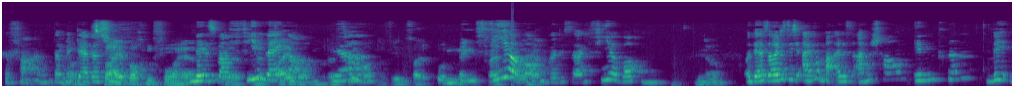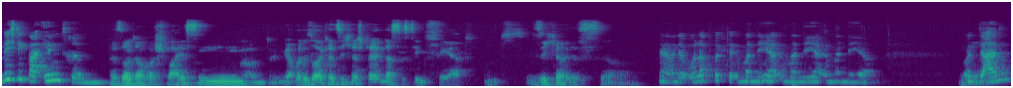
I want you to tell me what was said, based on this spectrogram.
gefahren, damit genau, der das zwei schon, Wochen vorher. Nee, das war oder, viel oder länger. Drei Wochen oder ja. vier Wochen, auf jeden Fall Unmengen Vier vorher. Wochen würde ich sagen, vier Wochen. Ja. Und der sollte sich einfach mal alles anschauen, innen drin wichtig war innen drin. Er sollte auch was schweißen und irgendwie, aber der sollte sicherstellen, dass das Ding fährt und sicher ist. Ja, ja und der Urlaub rückte immer näher, immer näher, immer näher. Und dann,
